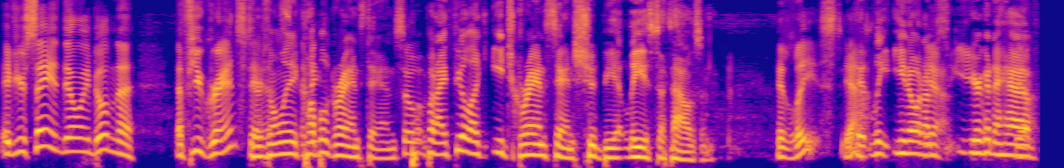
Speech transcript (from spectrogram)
if you're saying they're only building a, a few grandstands, There's only a I think couple grandstands. So- but, but I feel like each grandstand should be at least a thousand. at least, yeah. At least, you know what I'm, Yeah. you're going to have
